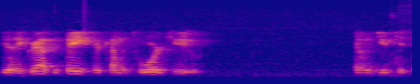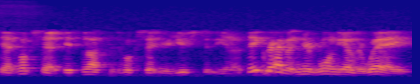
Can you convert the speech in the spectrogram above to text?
you know, they grab the bait, and they're coming towards you, and when you get that hook set, it's not the hook set you're used to. You know, if they grab it and they're going the other way,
